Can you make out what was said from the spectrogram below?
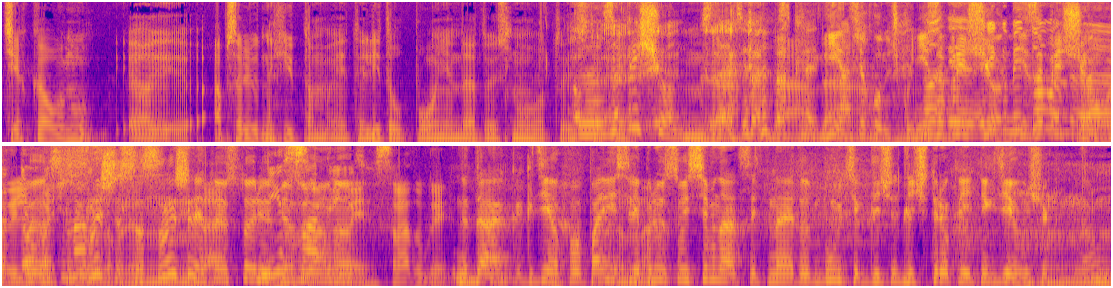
Тех, кого, ну, э, абсолютный хит там, это Little Pony, да, то есть, ну, вот. Э, если- Запрещен, Да, кстати. да, сказать. да. Нет, секундочку, не Ну, э, запрещен, не запрещен. э, Ну, или до Вы почти 18. слышали, запрещен, слышали да. эту историю Не С безумную? с радугой. Да, где по- повесили Да. плюс 18 на этот мультик для, для четырехлетних девочек. Ну,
